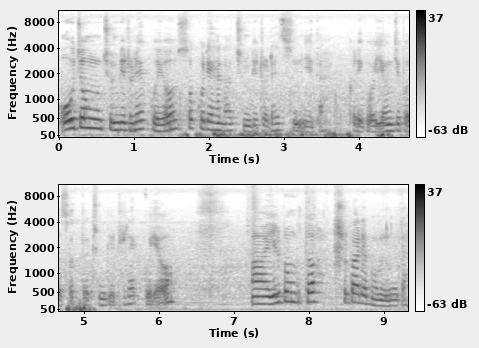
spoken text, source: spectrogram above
5종 준비를 했고요. 소쿠리 하나 준비를 했습니다. 그리고 영지버섯도 준비를 했고요. 아, 1번부터 출발해 봅니다.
